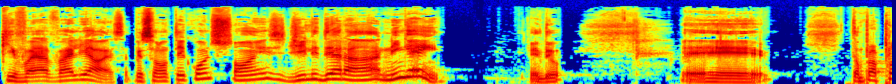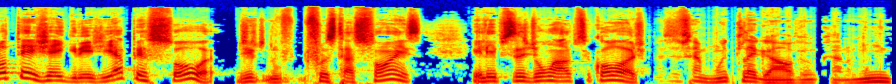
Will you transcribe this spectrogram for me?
que vai avaliar. Essa pessoa não tem condições de liderar ninguém. Entendeu? É, Então, para proteger a igreja e a pessoa de frustrações, ele precisa de um lado psicológico. Mas isso é muito legal, viu, cara? Muito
